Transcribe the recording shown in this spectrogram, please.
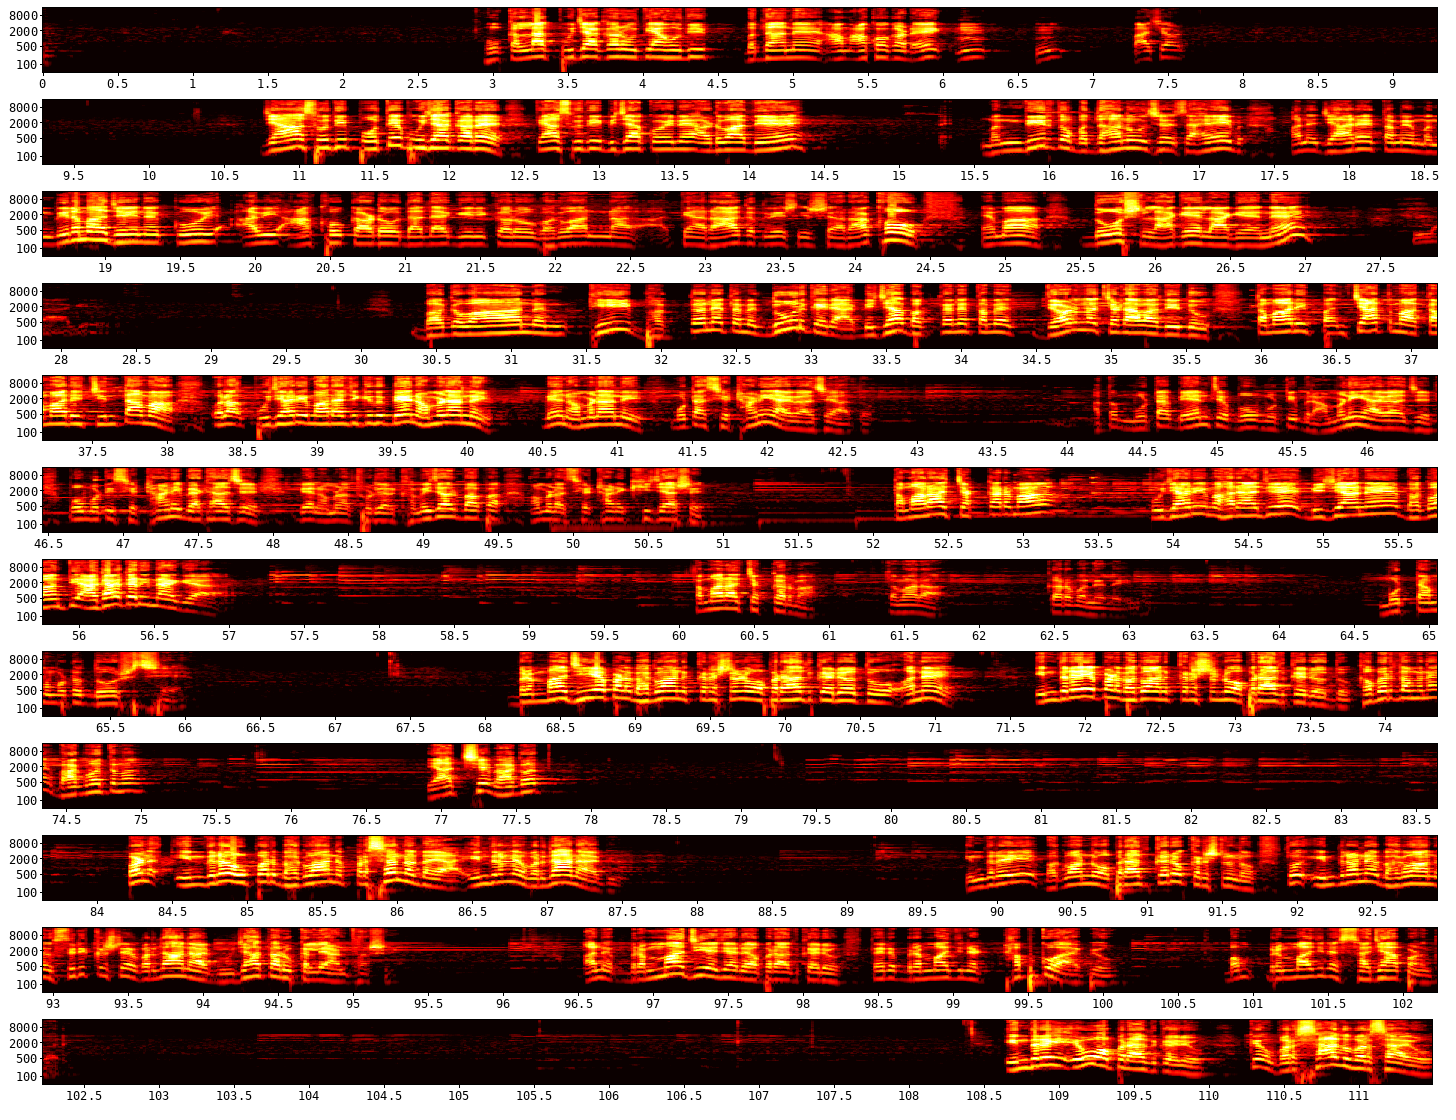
હું કલાક પૂજા કરું ત્યાં સુધી બધાને આમ આંખો કાઢે. એ પાછળ. જ્યાં સુધી પોતે પૂજા કરે, ત્યાં સુધી બીજા કોઈને અડવા દે. મંદિર તો બધાનું છે સાહેબ, અને જ્યારે તમે મંદિરમાં જઈને કોઈ આવી આંખો કાઢો, દાદાગીરી કરો, ભગવાનના ત્યાં રાગ દ્વેષ ઈર્ષા રાખો, એમાં દોષ લાગે લાગે ને લાગે. ભગવાનથી ભક્તને તમે દૂર કર્યા. બીજા ભક્તને તમે જળ ન ચડાવવા દીધું. તમારી પંચાયતમાં તમારી ચિંતામાં. ઓલા પૂજારી મહારાજે કીધું, બેન, હમણાં નહીં. બેન, હમણાં નહીં. મોટા શેઠાણી આવ્યા છે આ તો. આ તો મોટા બેન છે, બહુ મોટી બ્રાહ્મણી આવ્યા છે, બહુ મોટી શેઠાણી બેઠા છે. બેન, હમણાં થોડી વાર ખમી જાઓ બાપા. હમણાં શેઠાણી ખીજાશે. તમારા ચક્કરમાં પૂજારી મહારાજે બીજાને ભગવાનથી આઘા કરી નાખ્યા તમારા ચક્કરમાં, તમારા કર્મને લઈને. મોટામાં મોટો દોષ છે. બ્રહ્માજીએ પણ ભગવાન કૃષ્ણનો અપરાધ કર્યો હતો અને ઇન્દ્રએ પણ ભગવાન કૃષ્ણનો અપરાધ કર્યો હતો. ખબર તમને ભાગવતમાં? યાદ છે ભાગવત? પણ ઇન્દ્ર ઉપર ભગવાન પ્રસન્ન થયા. ઇન્દ્રને વરદાન આપ્યું. ઇન્દ્રએ ભગવાનનો અપરાધ કર્યો કૃષ્ણનો. તો ઇન્દ્રને ભગવાન શ્રી કૃષ્ણે વરદાન આપ્યું. જ્યાં તારું કલ્યાણ થશે. અને બ્રહ્માજીએ જ્યારે અપરાધ કર્યો, ત્યારે બ્રહ્માજીને ઠપકો આપ્યો. બ્રહ્માજીને સજા પણ કરી. ઇન્દ્રએ એવો અપરાધ કર્યો કે વરસાદ વરસાયો.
